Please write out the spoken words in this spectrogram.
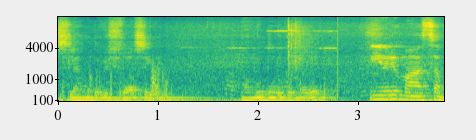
ഇസ്ലാം മത വിശ്വാസികൾ നോമ്പ് നോക്കുന്നത് ഈ ഒരു മാസം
